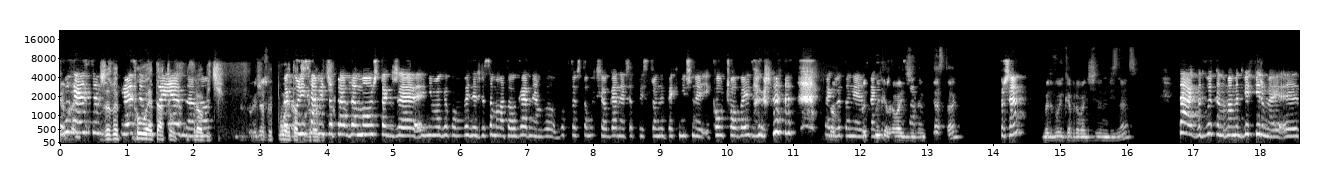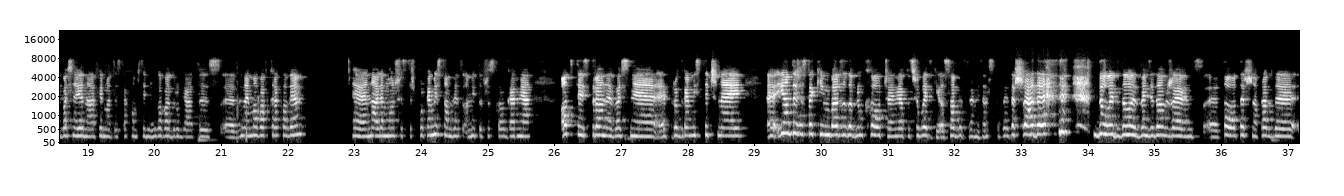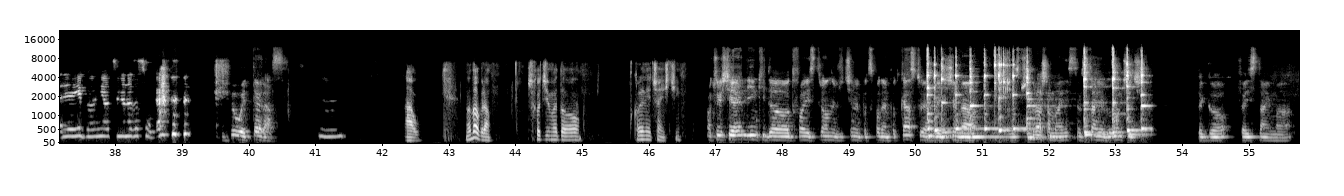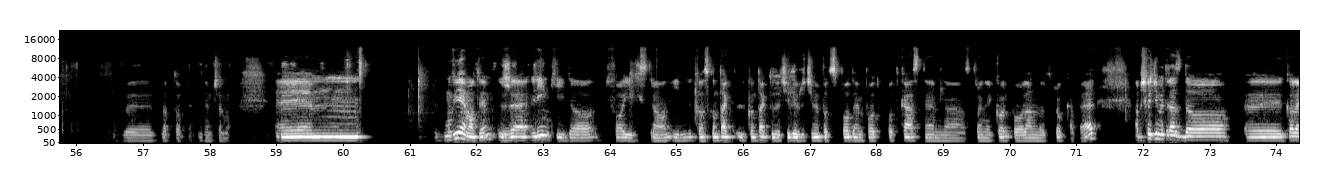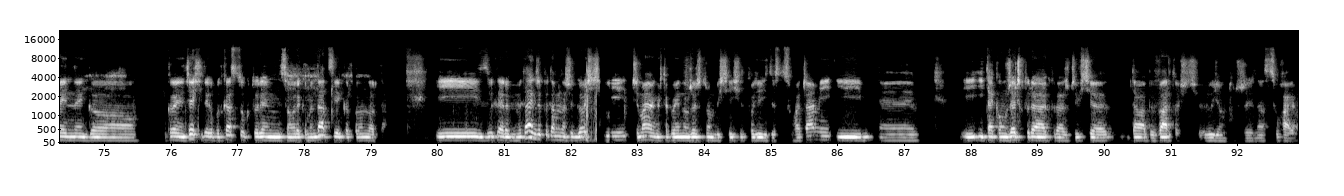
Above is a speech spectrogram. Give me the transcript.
dwóch, ja jestem, żeby ja pół etatu no. zrobić. No. Żeby pół etatu kulisami co prawda mąż, także nie mogę powiedzieć, że sama to ogarniam, bo, bo ktoś to musi ogarniać od tej strony technicznej i coachowej, także, także to nie jest tak. We dwójkę prowadzicie ten biznes, tak? Proszę? We dwójkę prowadzicie ten biznes? Tak, we dwójkę no, mamy dwie firmy. Y, właśnie jedna firma to jest ta homestayingowa, druga to jest y, wynajmowa w Krakowie. E, no ale mąż jest też programistą, więc on mi to wszystko ogarnia od tej strony właśnie e, programistycznej. E, I on też jest takim bardzo dobrym coachem. Ja potrzebuję takiej osoby, która mi tam powie, dasz radę, do it, do it, będzie dobrze, więc e, to też naprawdę jego nieoceniona zasługa. Do it teraz. Mm. Au. No dobra, przechodzimy do kolejnej części. Oczywiście linki do Twojej strony wrzucimy pod spodem podcastu. Jak wejdziecie na. Przepraszam, ale nie jestem w stanie wyłączyć tego FaceTime'a w laptopie. Nie wiem czemu. Mówiłem o tym, że linki do Twoich stron i kontaktu, do Ciebie wrzucimy pod spodem, pod podcastem na stronie corpolandlord.pl. A przechodzimy teraz do y, kolejnego, kolejnej części tego podcastu, którym są rekomendacje Corpo Landlorda. I zwykle robimy tak, że pytamy naszych gości, czy mają jakąś taką jedną rzecz, którą byście chcieli się podzielić ze słuchaczami i, e, i, i, taką rzecz, która, która rzeczywiście dałaby wartość ludziom, którzy nas słuchają.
